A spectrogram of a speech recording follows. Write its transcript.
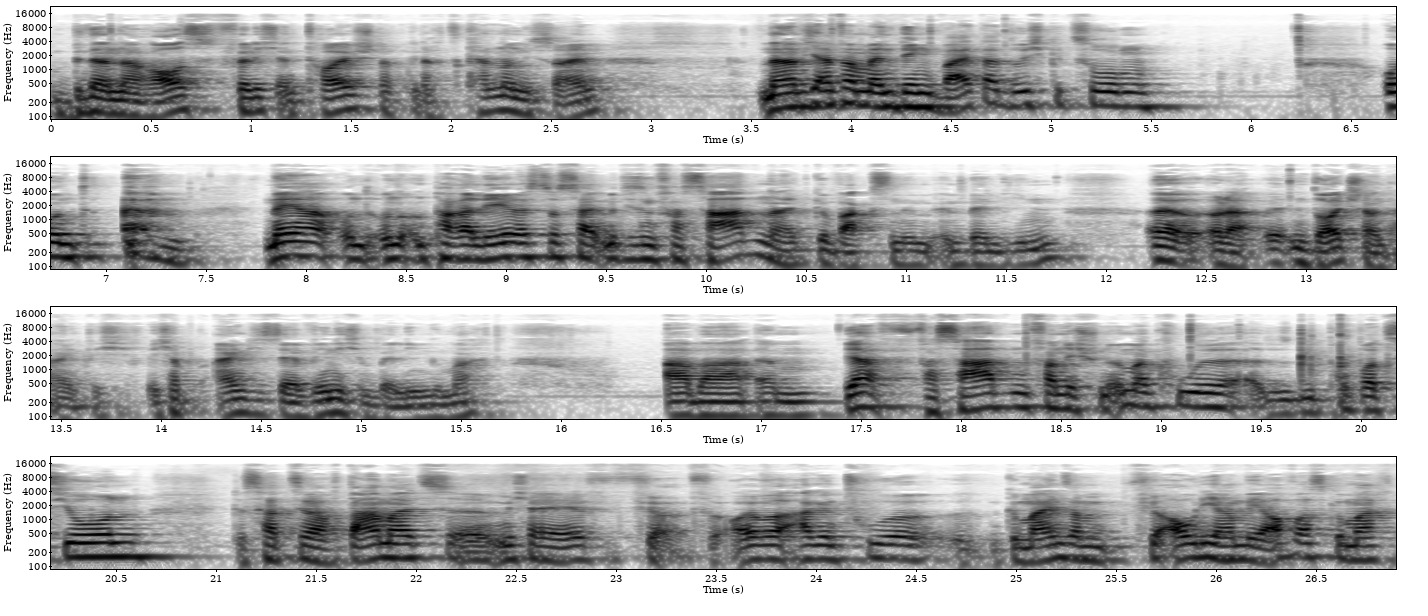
Bin dann da raus, völlig enttäuscht, habe gedacht, das kann doch nicht sein. Und dann habe ich einfach mein Ding weiter durchgezogen und äh, naja, und, und, und parallel ist das halt mit diesen Fassaden halt gewachsen in, in Berlin äh, oder in Deutschland eigentlich. Ich habe eigentlich sehr wenig in Berlin gemacht. Aber ähm, ja, Fassaden fand ich schon immer cool. Also die Proportion, das hat ja auch damals, äh, Michael, für, für eure Agentur äh, gemeinsam für Audi haben wir ja auch was gemacht.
